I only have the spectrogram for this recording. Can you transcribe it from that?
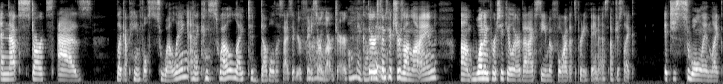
And that starts as like a painful swelling, and it can swell like to double the size of your face or larger. oh my god. There are some pictures online, um, one in particular that I've seen before that's pretty famous, of just like it's just swollen like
